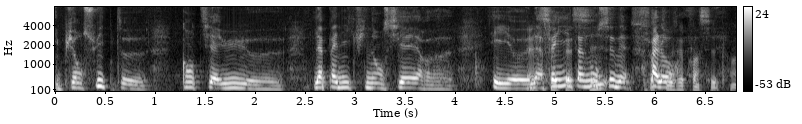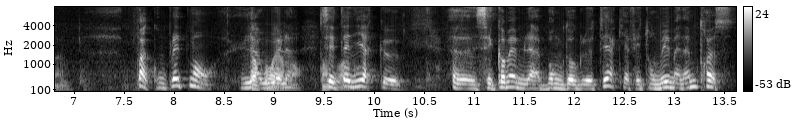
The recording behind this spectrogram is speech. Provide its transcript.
Et puis ensuite, euh, quand il y a eu euh, la panique financière et la faillite annoncée. Alors, principes, pas complètement. Là où elle, c'est-à-dire que euh, c'est quand même la Banque d'Angleterre qui a fait tomber Madame Truss.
